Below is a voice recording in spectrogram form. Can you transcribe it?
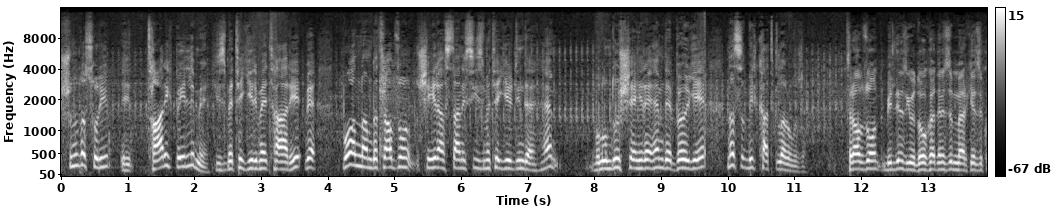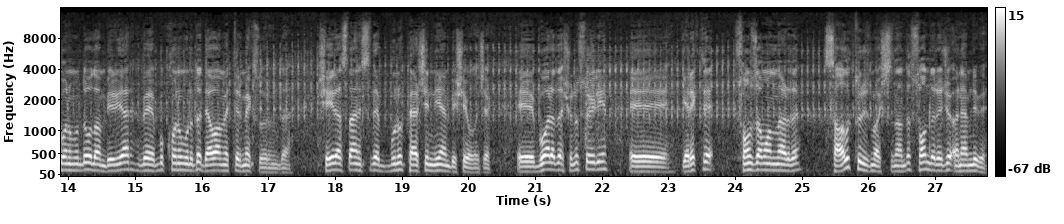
şunu da sorayım. E, tarih belli mi? Hizmete girme tarihi ve bu anlamda Trabzon Şehir Hastanesi hizmete girdiğinde hem bulunduğu şehre hem de bölgeye nasıl bir katkılar olacak? Trabzon bildiğiniz gibi Doğu Karadeniz'in merkezi konumunda olan bir yer ve bu konumunu da devam ettirmek zorunda. Şehir hastanesi de bunu perçinleyen bir şey olacak. Ee, bu arada şunu söyleyeyim. Ee, gerek de son zamanlarda sağlık turizmi açısından da son derece önemli bir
